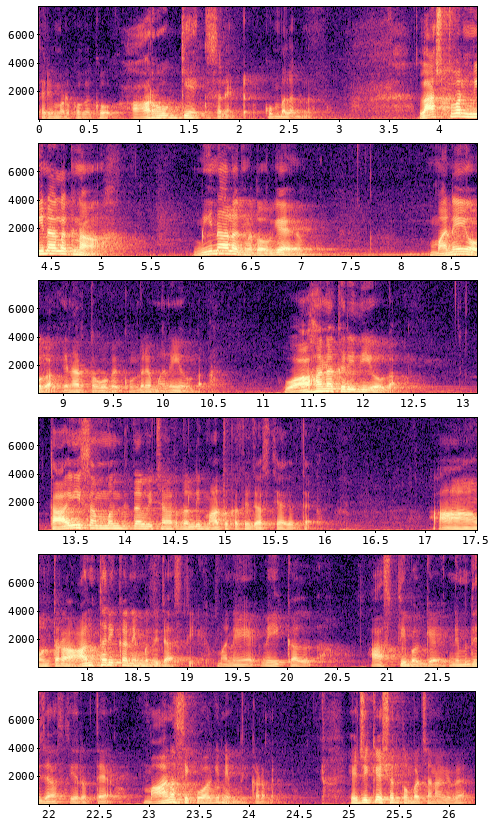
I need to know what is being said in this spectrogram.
ಸರಿ ಮಾಡ್ಕೋಬೇಕು. ಆರೋಗ್ಯ ಎಕ್ಸಲೆಂಟ್ ಕುಂಭಲಗ್ನ ಲಾಸ್ಟ್ ಒನ್ ಮೀನಾ ಲಗ್ನ. ಮೀನಾ ಲಗ್ನದವ್ರಿಗೆ ಮನೆ ಯೋಗ ಏನಾದ್ರು ತೊಗೋಬೇಕು ಅಂದರೆ ಮನೆ ಯೋಗ. ವಾಹನ ಖರೀದಿ ಯೋಗ. ತಾಯಿ ಸಂಬಂಧಿತ ವಿಚಾರದಲ್ಲಿ ಮಾತುಕತೆ ಜಾಸ್ತಿ ಆಗುತ್ತೆ. ಆ ಒಂಥರ ಆಂತರಿಕ ನೆಮ್ಮದಿ ಜಾಸ್ತಿ. ಮನೆ ವೆಹಿಕಲ್ ಆಸ್ತಿ ಬಗ್ಗೆ ನೆಮ್ಮದಿ ಜಾಸ್ತಿ ಇರುತ್ತೆ. ಮಾನಸಿಕವಾಗಿ ನೆಮ್ಮದಿ ಕಡಿಮೆ. ಎಜುಕೇಷನ್ ತುಂಬ ಚೆನ್ನಾಗಿದೆ.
